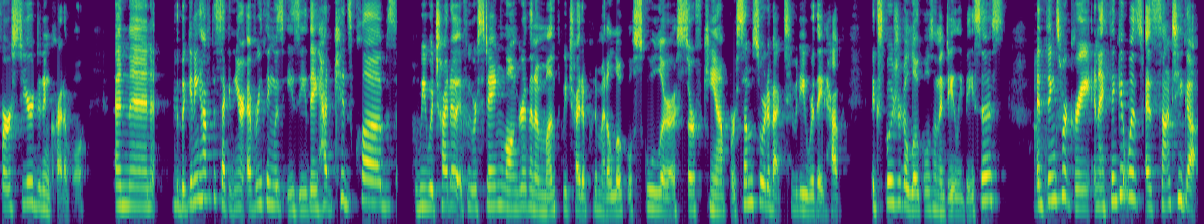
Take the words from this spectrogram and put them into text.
first year did incredible. And then the beginning half of the second year, everything was easy. They had kids clubs. We would try to, if we were staying longer than a month, we'd try to put them at a local school or a surf camp or some sort of activity where they'd have exposure to locals on a daily basis. And uh-huh. things were great. And I think it was as Santi got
